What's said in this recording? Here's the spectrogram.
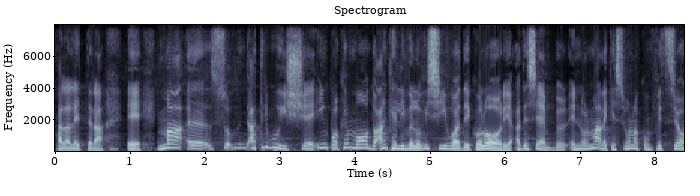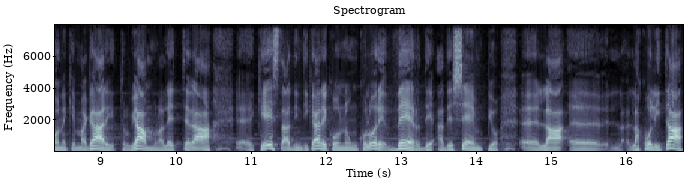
alla lettera E, ma eh, so, attribuisce in qualche modo anche a livello visivo a dei colori. Ad esempio, è normale che se una confezione che magari troviamo una lettera A eh, che sta ad indicare con un colore verde, ad esempio, eh, la, eh, la, la, qualità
